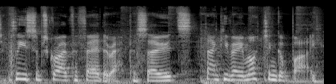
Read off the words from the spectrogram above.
So please subscribe for further episodes. Thank you very much and goodbye.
